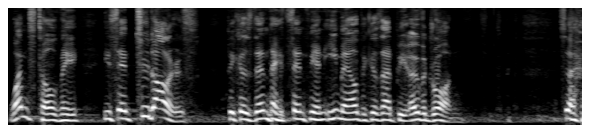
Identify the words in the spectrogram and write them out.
once told me, he said $2 because then they'd sent me an email because I'd be overdrawn. so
